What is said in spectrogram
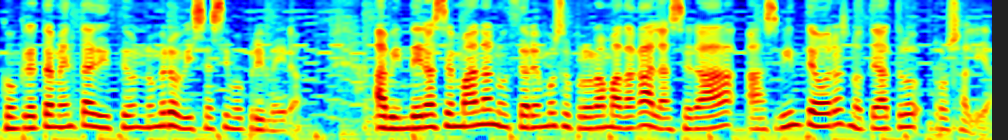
concretamente a edición número 21. A vindeira semana anunciaremos o programa da gala, será ás 20 horas no Teatro Rosalía.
